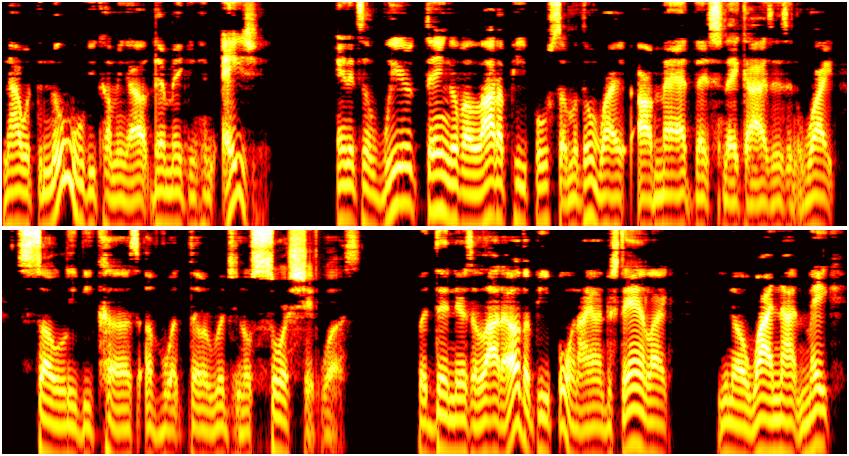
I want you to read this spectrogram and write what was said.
Now, with the new movie coming out, they're making him Asian. And it's a weird thing of a lot of people, some of them white, are mad that Snake Eyes isn't white solely because of what the original source shit was. But then there's a lot of other people, and I understand, like, you know, why not make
